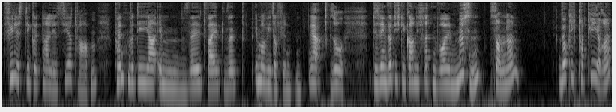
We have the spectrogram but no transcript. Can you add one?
vieles digitalisiert haben, könnten wir die ja im weltweit Web immer wieder finden. Ja. So, deswegen würde ich die gar nicht retten wollen müssen, sondern wirklich Papiere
